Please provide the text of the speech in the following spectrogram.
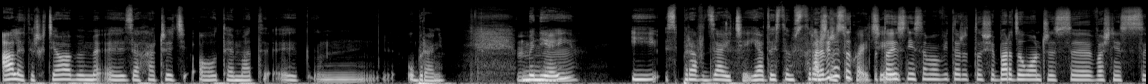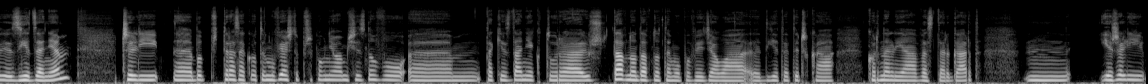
Ale też chciałabym y, zahaczyć o temat y, um, ubrań. Mniej, mhm i sprawdzajcie. Ja to jestem straszna, Ale wiesz, słuchajcie. To, to jest niesamowite, że to się bardzo łączy z, właśnie z, z jedzeniem, czyli, e, bo teraz jak o tym mówiłaś, to przypomniało mi się znowu um, takie zdanie, które już dawno, dawno temu powiedziała dietetyczka Cornelia Westergaard. Um, jeżeli,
